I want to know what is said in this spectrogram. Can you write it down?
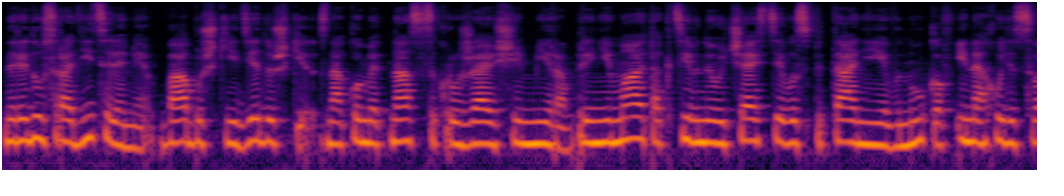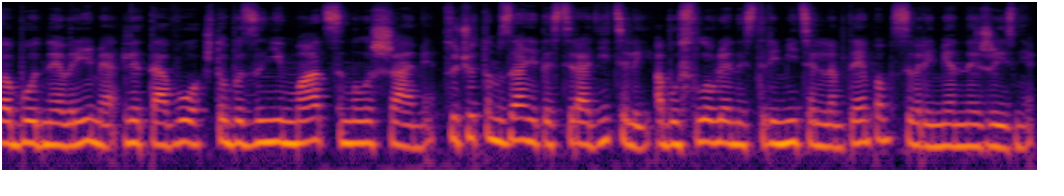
Наряду с родителями, бабушки и дедушки знакомят нас с окружающим миром, принимают активное участие в воспитании внуков и находят свободное время для того, чтобы заниматься малышами, с учетом занятости родителей, обусловленной стремительным темпом современной жизни.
